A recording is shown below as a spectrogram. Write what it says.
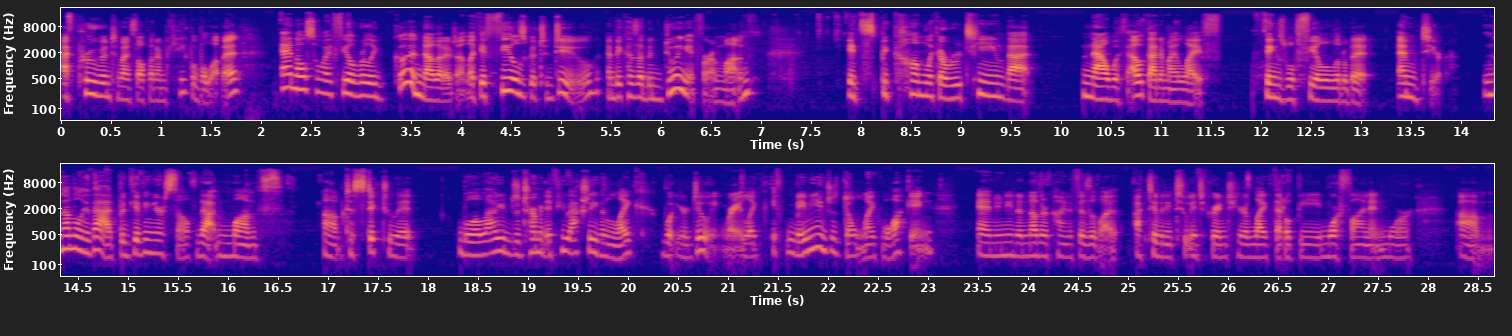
I've proven to myself that I'm capable of it. And also I feel really good now that I've done. Like it feels good to do. And because I've been doing it for a month, it's become like a routine that now without that in my life, things will feel a little bit emptier. Not only that, but giving yourself that month um, to stick to it will allow you to determine if you actually even like what you're doing, right? Like if maybe you just don't like walking and you need another kind of physical activity to integrate into your life that'll be more fun and more um,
